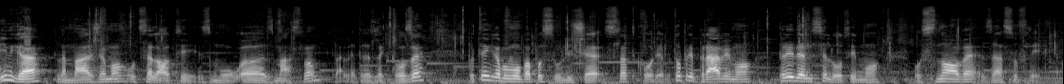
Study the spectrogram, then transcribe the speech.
in ga namažemo v celoti z, uh, z maslom, tale brez laktoze, potem ga bomo pa posuli še sladkorjem. To pripravimo, preden se lotimo osnove za sufletje.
